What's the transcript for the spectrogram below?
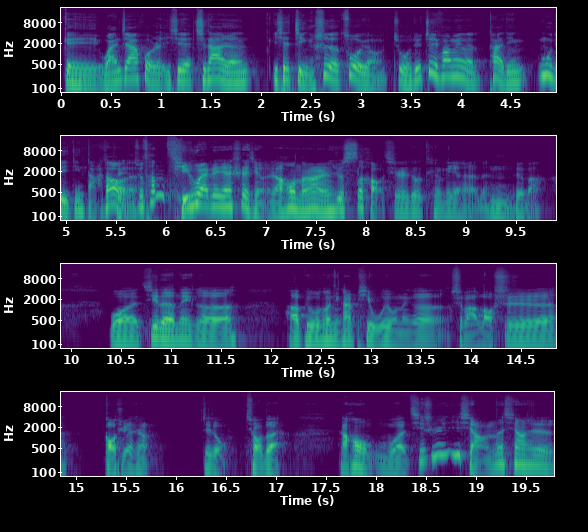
给玩家或者一些其他人一些警示的作用。就我觉得这方面的他已经目的已经达到了，就。他们提出来这件事情，然后能让人去思考，其实就挺厉害的，嗯对吧？我记得那个啊，比如说你看 P 五有那个是吧，老师搞学生这种桥段，然后我其实一想，那像是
